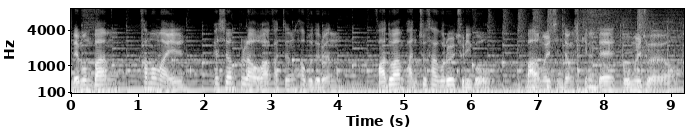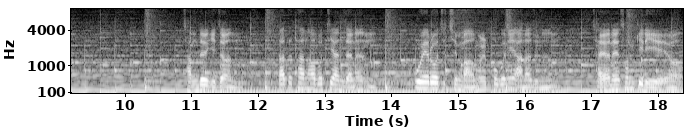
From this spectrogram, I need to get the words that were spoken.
레몬밤, 카모마일, 패션 플라워와 같은 허브들은 과도한 반추 사고를 줄이고 마음을 진정시키는데 도움을 줘요. 잠들기 전 따뜻한 허브티 한 잔은 후회로 지친 마음을 포근히 안아주는 자연의 손길이에요.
